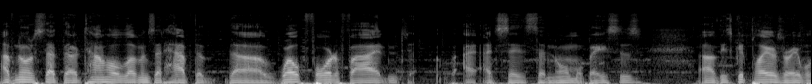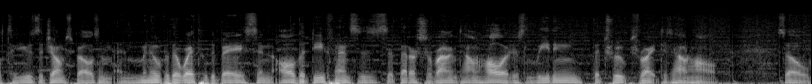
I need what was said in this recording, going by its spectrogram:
I've noticed that the Town Hall 11s that have the the well fortified, I, would say it's the normal bases uh, these good players are able to use the jump spells and, and, maneuver their way through the base and all the defenses that are surrounding Town Hall are just leading the troops right to Town Hall. So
